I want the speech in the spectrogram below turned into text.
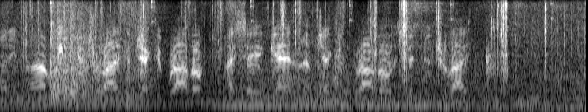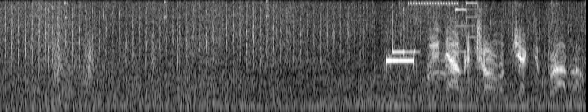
Uh, We've neutralized Objective Bravo. I say again, Objective Bravo has been neutralized. We now control Objective Bravo.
